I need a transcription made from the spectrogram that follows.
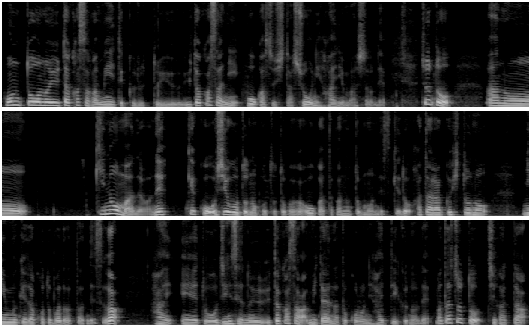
本当の豊かさが見えてくるという豊かさにフォーカスした章に入りましたのでちょっとあのー、昨日まではね結構お仕事のこととかが多かったかなと思うんですけど働く人のに向けた言葉だったんですが、はいえーと、人生の豊かさみたいなところに入っていくのでまたちょっと違った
